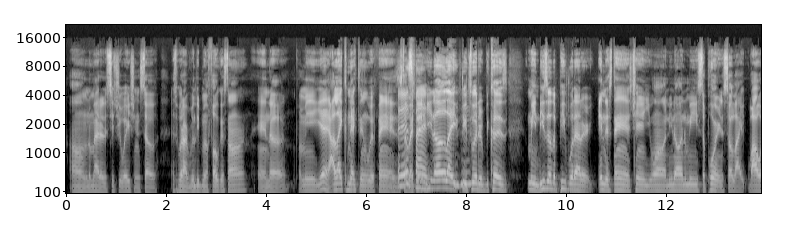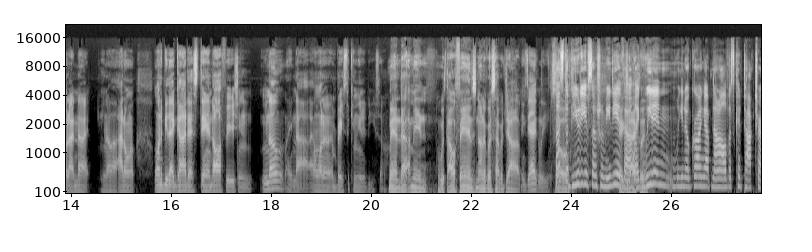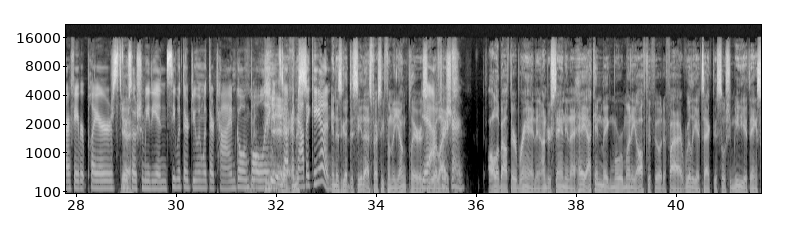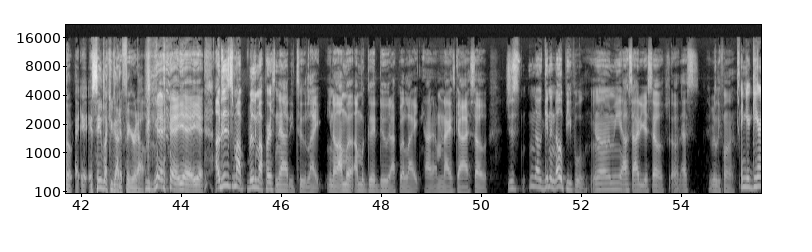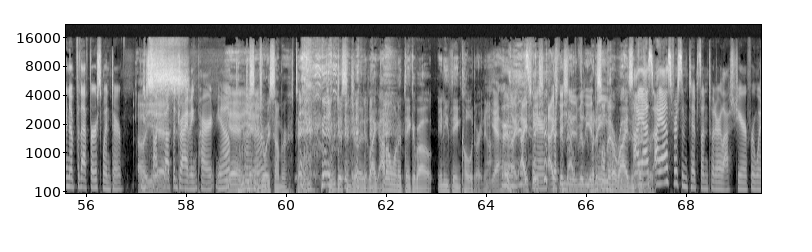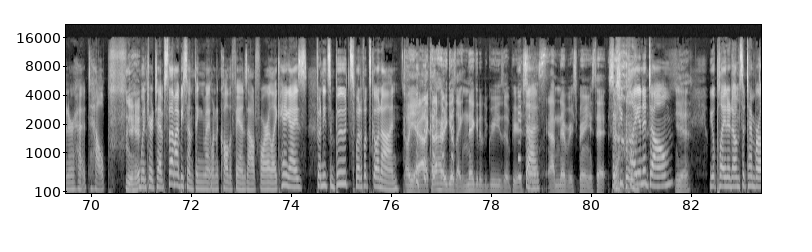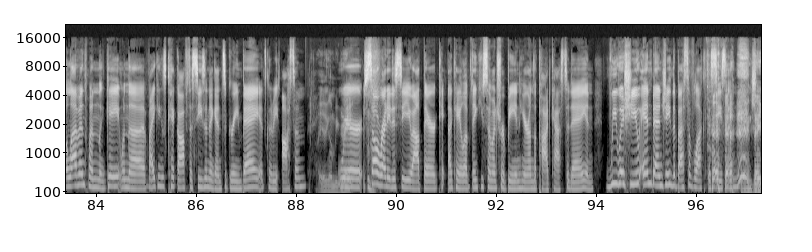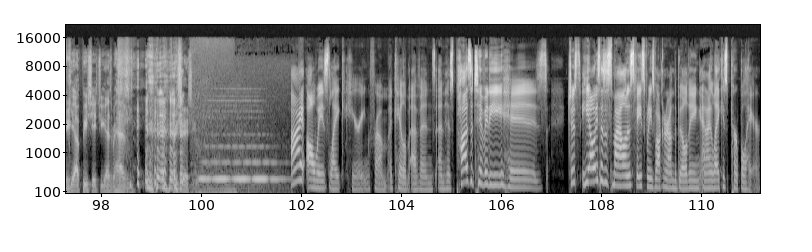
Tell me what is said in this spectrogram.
um, no matter the situation. So that's what I've really been focused on. And uh I mean, yeah, I like connecting with fans and It stuff like fun. that. You know, like through Mhm. Twitter because I mean, these are the people that are in the stands cheering you on, you know what I mean, supporting. So like, why would I not? You know, I don't want to be that guy that's standoffish and you know, like nah, I want to embrace the community. So Man, that I mean, without fans, none of us have a job. exactly. So That's the beauty of social media, though. Exactly. Like we didn't, you know, growing up, not all of us could talk to our favorite players through Yeah. social media and see what they're doing with their time, going bowling and Yeah. stuff. And And, now they can. and it's good to see that, especially from the young players yeah, who are for like sure. All about their brand and understanding that hey, I can make more money off the field if I really attack this social media thing. So it, it seems like you got it figured out. yeah, yeah, yeah. I'm just my really my personality too. Like you know, I'm a I'm a good dude. I feel like I, I'm a nice guy. So just you know, getting to know people. You know what I mean, outside of yourself. So that's really fun. And you're gearing up for that first winter. Oh we just talked about the driving part. Yeah. Yeah, Can we just yeah. enjoy summer? Can we just enjoy it? Like I don't want to think about anything cold right now. Yeah, I heard like ice That's fishing. Ice fishing is really a but it's on the horizon. I asked sure. I asked for some tips on Twitter last year for winter he- to help. Yeah. Winter tips. That might be something you might want to call the fans out for. Like, hey guys, do I need some boots? What what's going on? Oh yeah, I- cause I heard it gets like negative degrees up here. It so, does. I've never experienced that. But so- you play in a dome. yeah. You'll play in a dome September 11th when the gate when the Vikings kick off the season against Green Bay. It's going to be awesome. Oh, It's gonna be great. We're so ready to see you out there, uh, Caleb. Thank you so much for being here on the podcast today, and we wish you and Benji the best of luck this season. And Thank you. I appreciate you guys for having me. Appreciate you. I always like hearing from Akayleb Evans and his positivity, his just he always has a smile on his face when he's walking around the building, and I like his purple hair.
